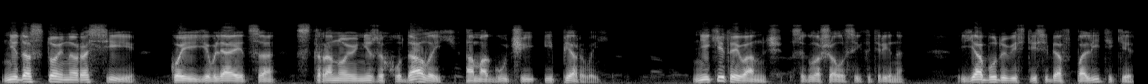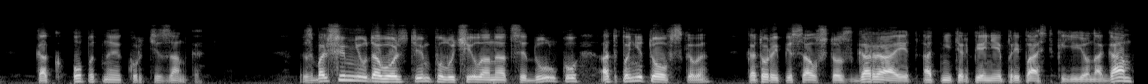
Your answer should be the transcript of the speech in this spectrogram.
недостойно России – кое является страною не захудалой, а могучей и первой. «Никита Иванович», — соглашалась Екатерина, — «я буду вести себя в политике, как опытная куртизанка». С большим неудовольствием получила она цедулку от Понятовского, который писал, что сгорает от нетерпения припасть к ее ногам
